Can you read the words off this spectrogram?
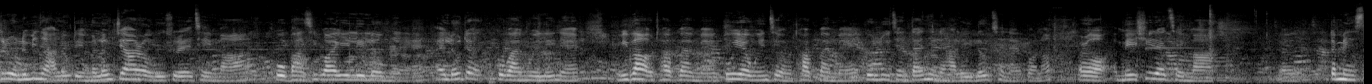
သူတို့နုပညာအလုပ်တွေမလုပ်ကြတော့ဘူးဆိုတဲ့အချိန်မှာကိုယ်ဘာစီးပွားရေးလေးလုပ်မလဲအဲလုပ်တဲ့ကိုယ်ပိုင်ငွေလေးနဲ့မိဘကိုထောက်ပံ့မယ်ကိုယ့်ရဲ့ဝင်းကျင်ကိုထောက်ပံ့မယ်ကိုလူချင်းတန်းကျင်တဲ့ဟာလေးလုပ်ချင်တယ်ပေါ့နော်အဲ့တော့အမေရှိတဲ့အချိန်မှာတမင်စ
